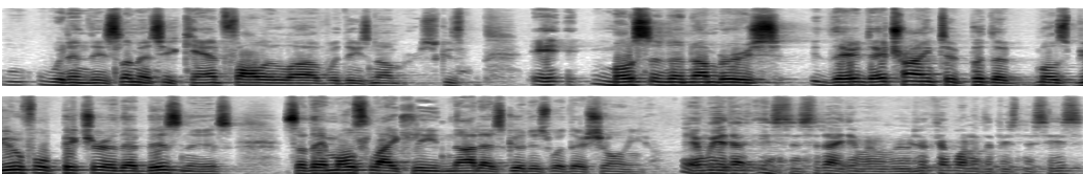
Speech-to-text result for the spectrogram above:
within these limits. You can't fall in love with these numbers because most of the numbers, they're, they're trying to put the most beautiful picture of their business, so they're most likely not as good as what they're showing you. Yeah, we had that instance today, didn't we? We looked at one of the businesses,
